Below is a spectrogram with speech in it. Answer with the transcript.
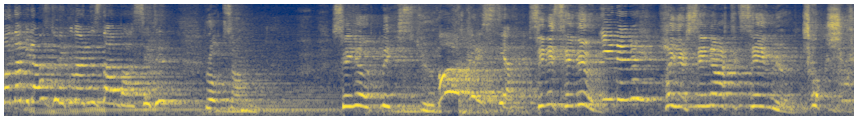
bana biraz duygularınızdan bahsedin. Roxanne. Seni öpmek istiyorum. Ah Christian. Seni seviyorum. Yine mi? Hayır seni artık sevmiyorum. Çok şükür.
